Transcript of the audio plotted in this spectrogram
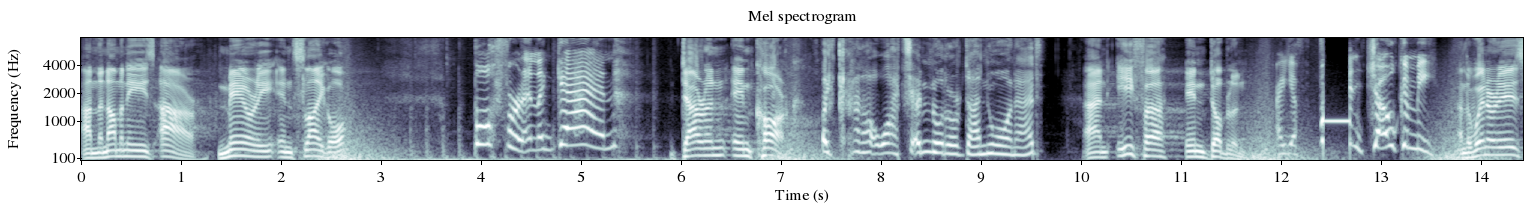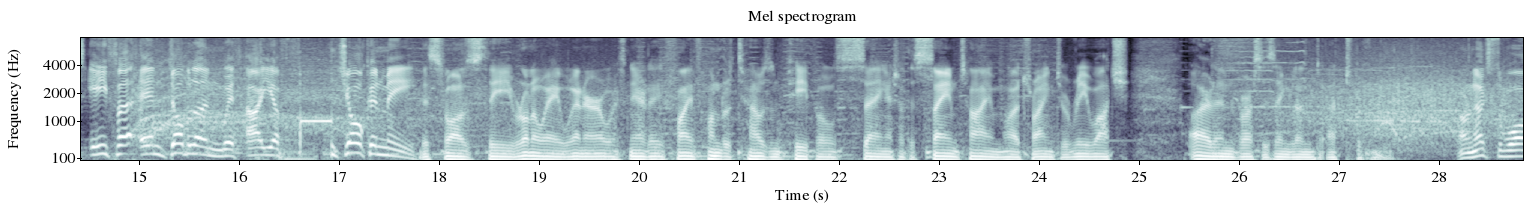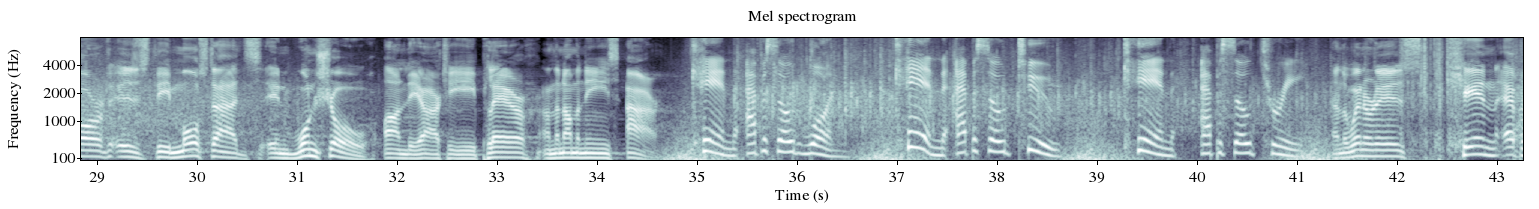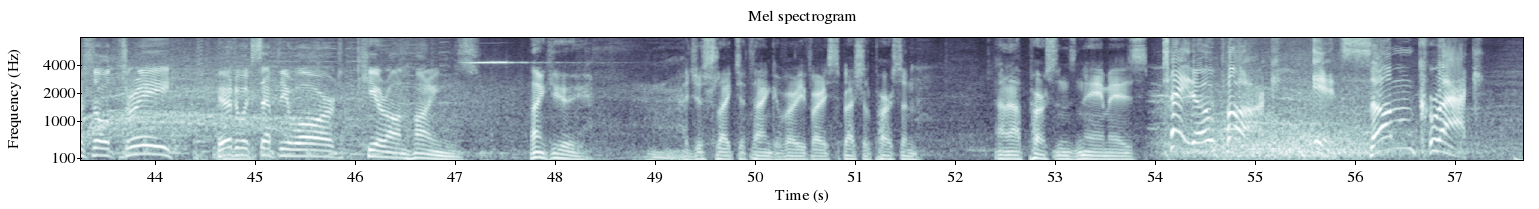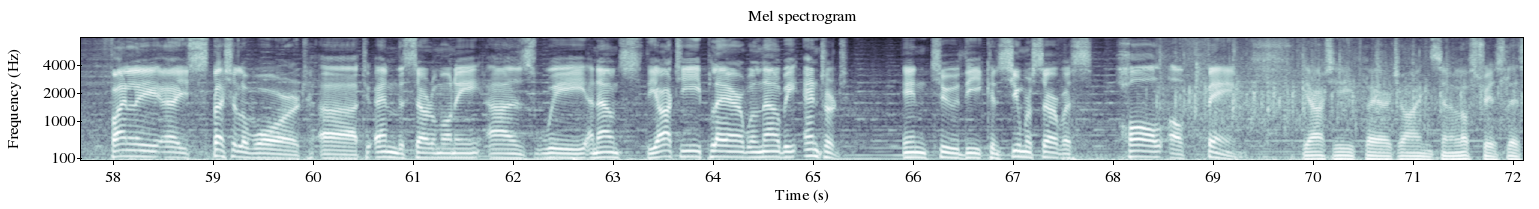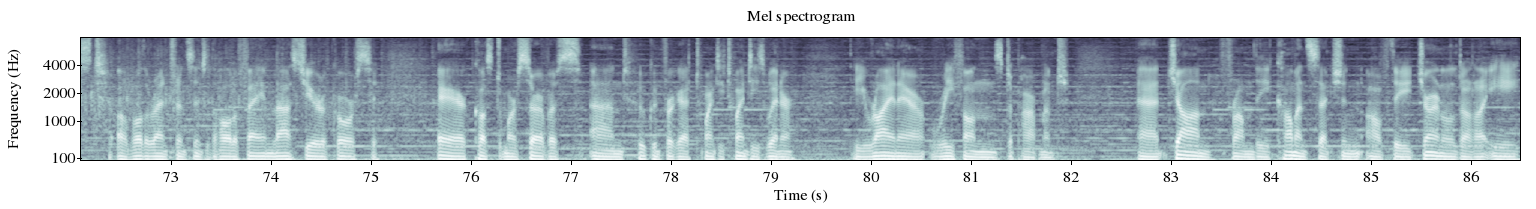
And the nominees are Mary in Sligo, Buffering again. Darren in Cork, I cannot watch another Danone ad. and Aoife in Dublin. Are you f***ing joking me? And the winner is Aoife in Dublin with Are You F***ing Joking Me? This was the runaway winner with nearly 500,000 people saying it at the same time while trying to rewatch Ireland versus England at Twickenham. Our next award is the most ads in one show on the RTE player, and the nominees are Kin, episode 1. Kin, episode 2. Kin, episode 3. And the winner is Kin Episode 3. Here to accept the award, Ciarán Hinds. Thank you. I'd just like to thank a very, very special person. And that person's name is. Tayto Park. It's some crack. Finally, a special award uh, to end the ceremony as we announce the RTE player will now be entered into the Consumer Service Hall of Fame. The RTE player joins an illustrious list of other entrants into the Hall of Fame. Last year, of course, Eir Customer Service, and who can forget 2020's winner, the Ryanair Refunds Department. Uh, John from the comments section of the journal.ie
